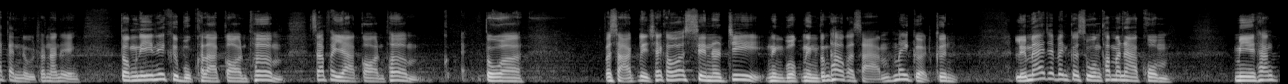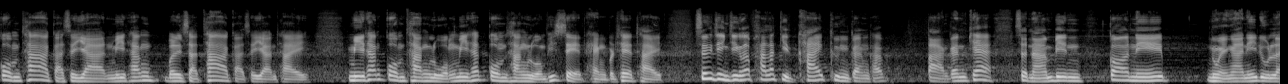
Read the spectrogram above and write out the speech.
กกันอยู่เท่านั้นเอง ตรงนี้นี่คือบุคลากรเพิ่ม ทรัพยากรเพิ่มตัวภาษาอังกฤษใช้คำว่า synergy 1บวก1ต้องเท่ากับ 3 ไม่เกิดขึ้น หรือแม้จะเป็นกระทรวงคมนาคม มีทั้งกรมท่าอากาศยาน มีทั้งบริษัทท่าอากาศยานไทย มีทั้งกรมทางหลวง มีทั้งกรมทางหลวงพิเศษแห่งประเทศไทย ซึ่งจริง ๆ แล้วภารกิจคล้ายคลึงกันครับ ต่างกันแค่สนามบินก้อนนี้หน่วยงานนี้ดูแล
